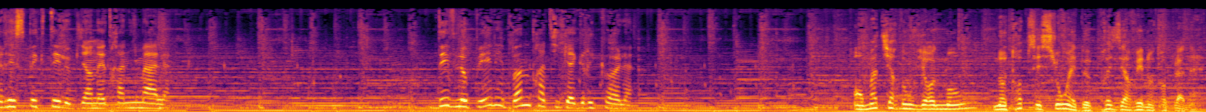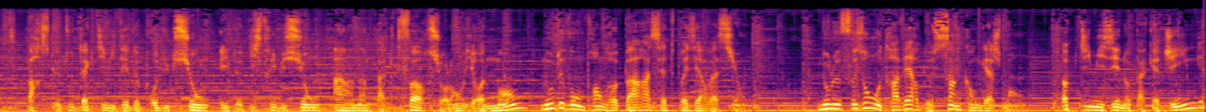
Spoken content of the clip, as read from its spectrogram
Respecter le bien-être animal. Développer les bonnes pratiques agricoles. En matière d'environnement, notre obsession est de préserver notre planète, parce que toute activité de production et de distribution a un impact fort sur l'environnement, nous devons prendre part à cette préservation. Nous le faisons au travers de cinq engagements optimiser nos packaging,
